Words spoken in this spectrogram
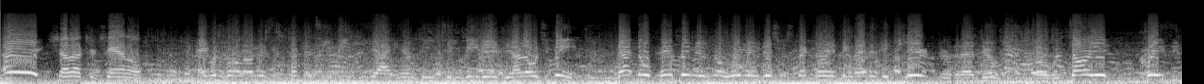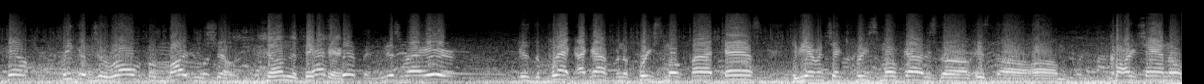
Hey, shout out your channel. Hey, what's going on? This is Pimpin' TV, P-I-M-P TV. There, I know what you mean. Not no pimping, there's no women disrespect or anything. That is the character that I do. A retarded, crazy pimp. Think of Jerome from Martin Show. Show them the That's picture. pimping. This right here is the plaque I got from the Free Smoke podcast. If you haven't checked Free Smoke out, it's the it's the um, car channel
